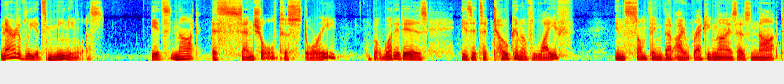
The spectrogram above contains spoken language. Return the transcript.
Narratively, it's meaningless. It's not essential to story, but what it is, is it's a token of life in something that I recognize as not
